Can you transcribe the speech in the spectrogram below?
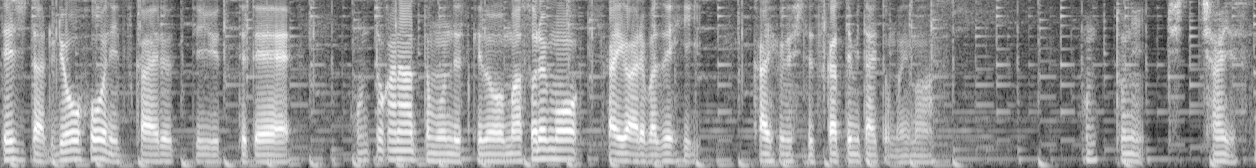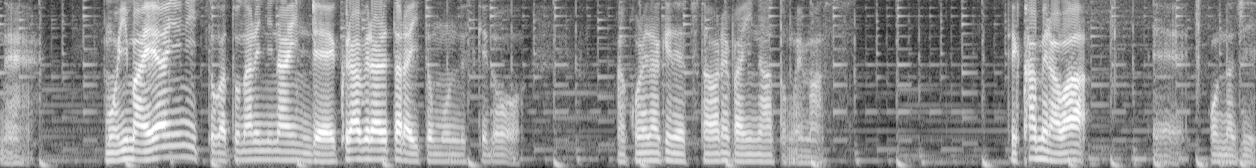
デジタル両方に使えるって言ってて本当かなと思うんですけどまあそれも機会があれば是非開封して使ってみたいと思います。本当にちっちゃいですね。もう今エアユニットが隣にないんで比べられたらいいと思うんですけどまあ、これだけで伝わればいいなと思います。でカメラは、えー、同じ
